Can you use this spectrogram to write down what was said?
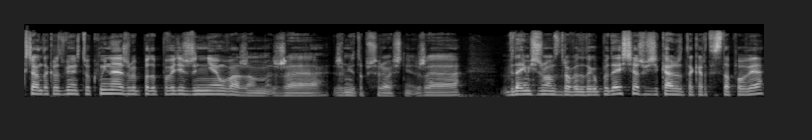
chciałem tak rozwinąć tą kminę, żeby powiedzieć, że nie uważam, że, że mnie to przyrośnie, że wydaje mi się, że mam zdrowe do tego podejście, oczywiście każdy tak artysta powie,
